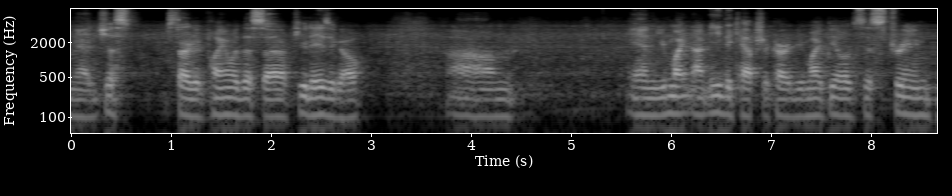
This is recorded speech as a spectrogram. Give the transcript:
I mean, I just started playing with this a few days ago. Um, and you might not need the capture card. You might be able to stream,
